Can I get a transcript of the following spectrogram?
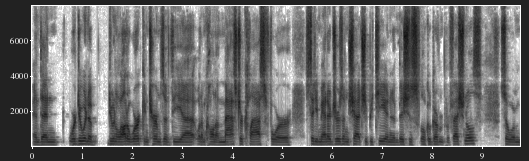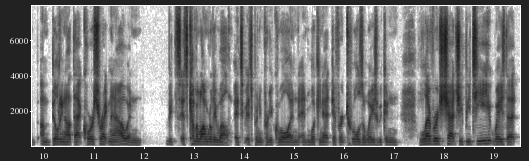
And then we're doing a doing a lot of work in terms of the uh, what I'm calling a master class for city managers on ChatGPT and ambitious local government professionals. So I'm I'm building out that course right now, and it's it's coming along really well. It's it's been pretty cool, and and looking at different tools and ways we can leverage ChatGPT, ways that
